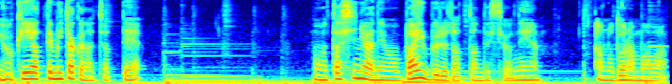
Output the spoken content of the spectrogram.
余計やってみたくなっちゃって。もう私にはねもうバイブルだったんですよね。あのドラマは。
